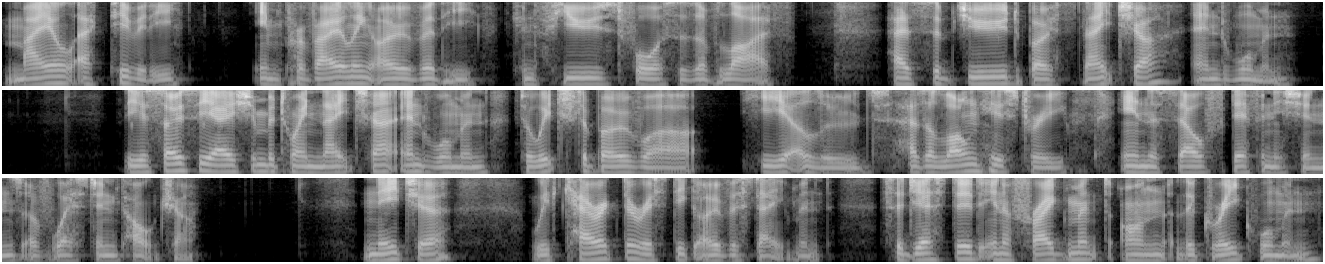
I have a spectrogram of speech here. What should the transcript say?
male activity, in prevailing over the confused forces of life, has subdued both nature and woman. The association between nature and woman to which de Beauvoir here alludes has a long history in the self definitions of Western culture. Nietzsche, with characteristic overstatement, suggested in a fragment on the Greek woman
